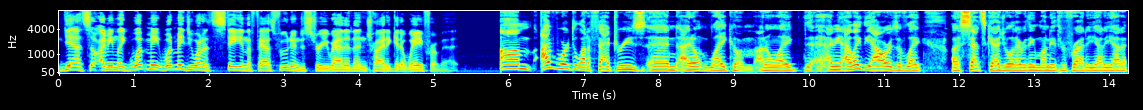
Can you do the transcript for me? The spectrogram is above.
Yeah, so I mean like what made what made you want to stay in the fast food industry rather than try to get away from it? Um, I've worked a lot of factories and I don't like them. I don't like. The, I mean, I like the hours of like a set schedule and everything Monday through Friday, yada yada.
